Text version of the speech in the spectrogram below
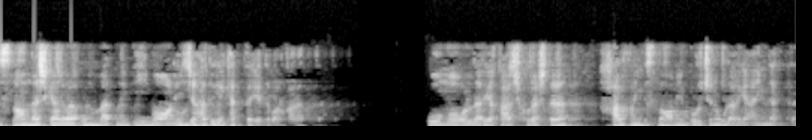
islom lashkari va ummatning iymoniy jihatiga katta e'tibor qaratdi. U mo'g'ullarga qarshi kurashda xalqning islomiy burchini ularga anglatdi.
